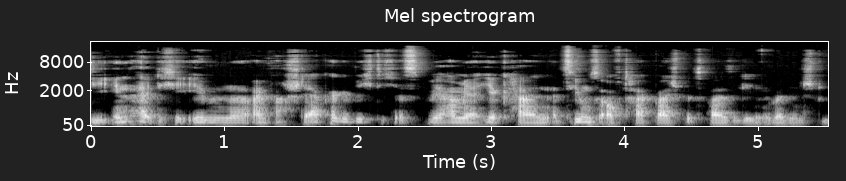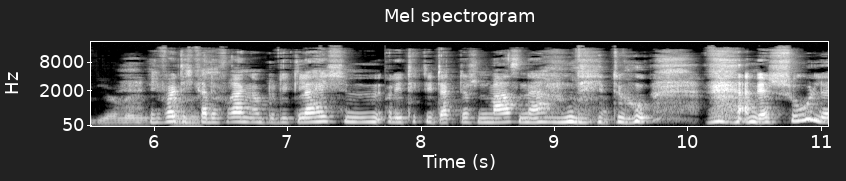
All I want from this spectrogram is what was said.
die inhaltliche Ebene einfach stärker gewichtig ist. Wir haben ja hier keinen Erziehungsauftrag beispielsweise gegenüber den Studierenden. Ich wollte dich gerade fragen, ob du die gleichen politikdidaktischen Maßnahmen, die du an der Schule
